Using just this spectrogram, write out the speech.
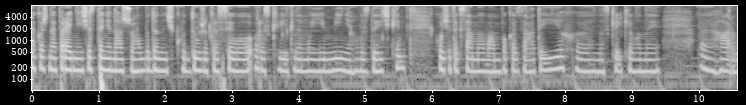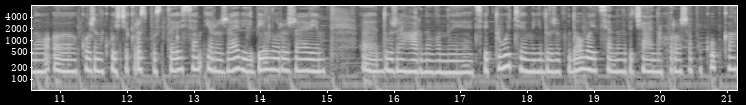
Також на передній частині нашого будиночку дуже красиво розквітли мої міні-гвоздички. Хочу так само вам показати їх, е, наскільки вони е, гарно е, кожен кущик розпустився, і рожеві, і біло-рожеві. Дуже гарно вони цвітуть. Мені дуже подобається. Надзвичайно хороша покупка.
